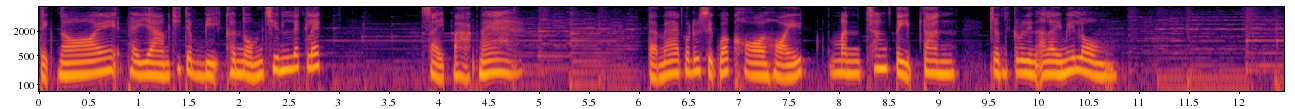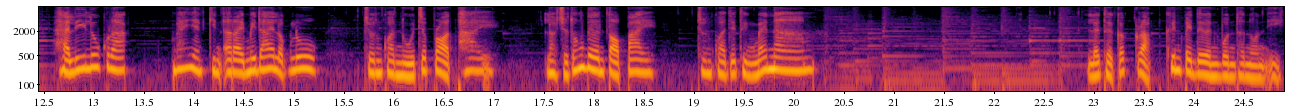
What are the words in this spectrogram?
เด็กน้อยพยายามที่จะบิขนมชิ้นเล็กๆ ใส่ปากแม่ แต่แม่ก็รู้สึกว่าคอหอยมันช่างตีบตัน จนกลืนอะไรไม่ลง แฮร์รี่ลูกรัก แม่ยังกินอะไรไม่ได้หรอกลูก จนกว่าหนูจะปลอดภัย เราจะต้องเดินต่อไป จนกว่าจะถึงแม่น้ำ และเธอก็กลับขึ้นไปเดินบนถนนอีก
